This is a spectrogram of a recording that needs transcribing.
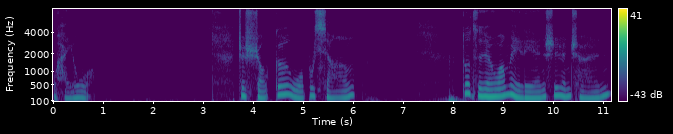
我还有我。这首歌我不想。作词人王美莲，诗人陈。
